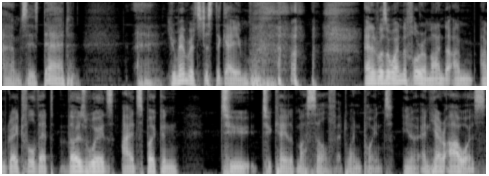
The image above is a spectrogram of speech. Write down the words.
um, says, Dad, uh, you remember it's just a game. and it was a wonderful reminder. I'm I'm grateful that those words I had spoken to to Caleb myself at one point, you know, and here I was,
